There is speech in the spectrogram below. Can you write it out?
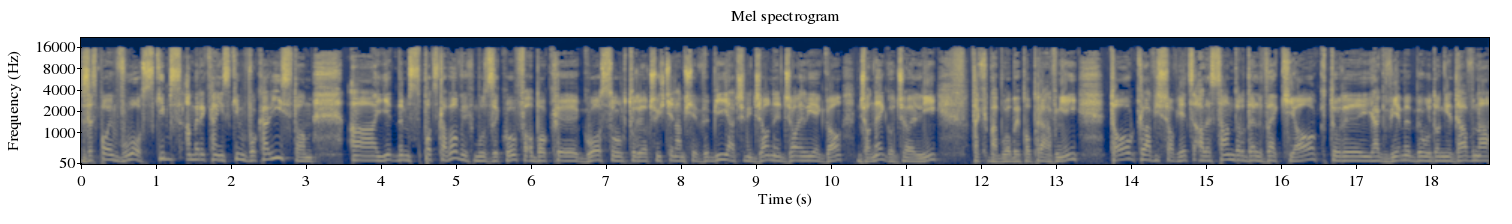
zespołem włoskim z amerykańskim wokalistą, a jednym z podstawowych muzyków obok głosu, który oczywiście nam się wybija, czyli Johnny Joeliego, Johnego Joeli, tak chyba byłoby poprawniej, to klawiszowiec Alessandro Del Vecchio, który jak wiemy był do niedawna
